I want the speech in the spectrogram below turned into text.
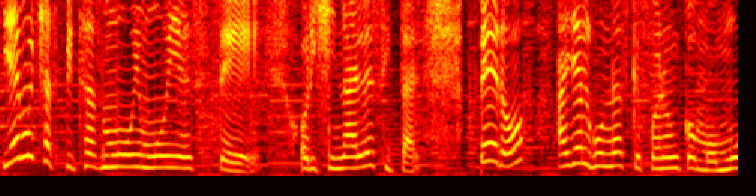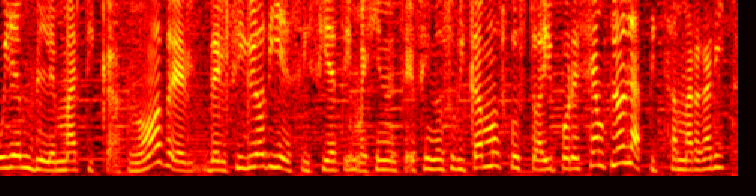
Y hay muchas pizzas muy, muy, este, originales y tal. Pero hay algunas que fueron como muy emblemáticas, ¿no? Del, del siglo XVII, imagínense. Si nos ubicamos justo ahí, por ejemplo, la pizza margarita.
